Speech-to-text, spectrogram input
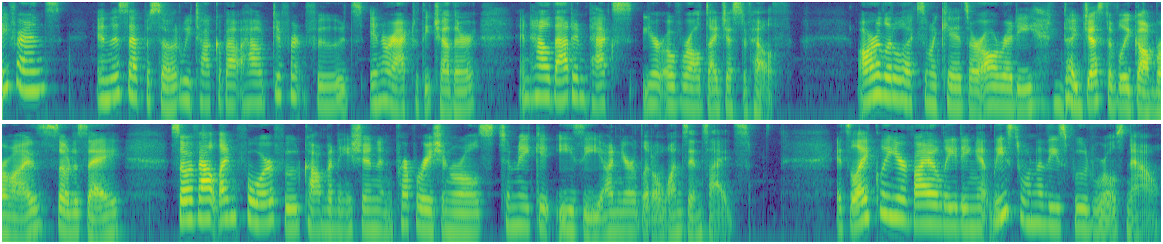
Hey, friends! In this episode, we talk about how different foods interact with each other and how that impacts your overall digestive health. Our little eczema kids are already digestively compromised, so to say, so I've outlined four food combination and preparation rules to make it easy on your little one's insides. It's likely you're violating at least one of these food rules now,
